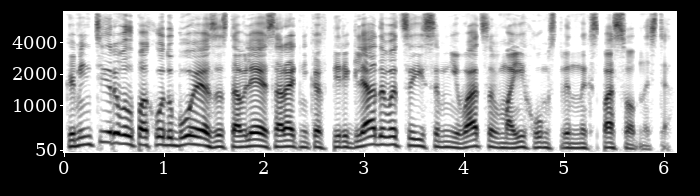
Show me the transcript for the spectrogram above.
Комментировал по ходу боя, заставляя соратников переглядываться и сомневаться в моих умственных способностях.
